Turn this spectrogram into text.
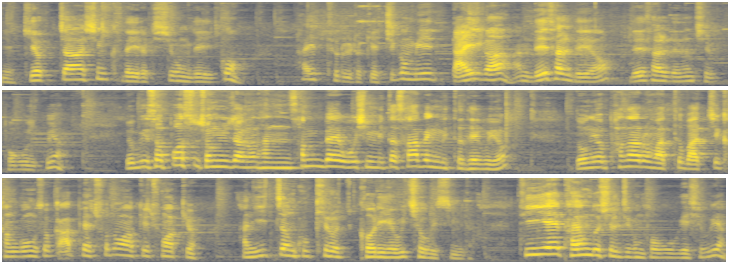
예, 기역자 싱크대 이렇게 시공돼 있고 화이트로 이렇게 지금 이 나이가 한 4살 돼요. 4살 되는 집 보고 있고요. 여기서 버스 정류장은 한 350m, 400m 되고요. 농협 하나로마트, 맛집, 관공서, 카페, 초등학교, 중학교 한 2.9km 거리에 위치하고 있습니다. 뒤에 다용도실 지금 보고 계시고요.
